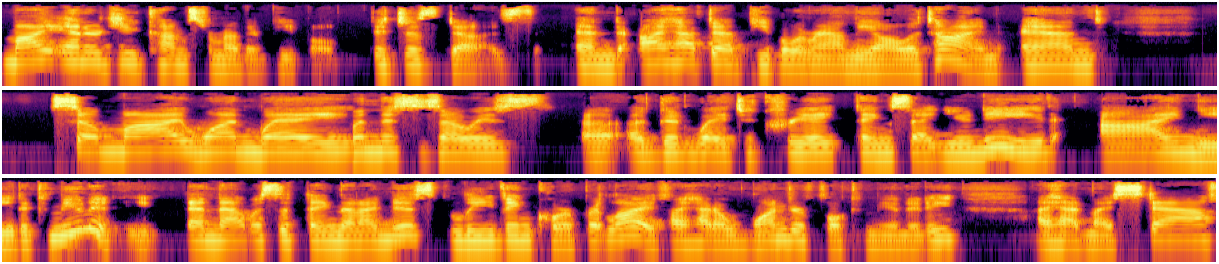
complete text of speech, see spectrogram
my energy comes from other people. It just does. And I have to have people around me all the time. And so my one way, when this is always a, a good way to create things that you need, I need a community. And that was the thing that I missed leaving corporate life. I had a wonderful community. I had my staff,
